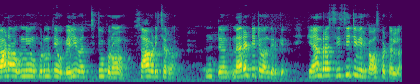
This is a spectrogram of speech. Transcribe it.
வேடா உன்னையும் குடும்பத்தையும் வெளியே வச்சு தூக்குறோம் சாவடிச்சிடுறோம் மிரட்டிட்டு வந்திருக்கு. கேமரா சிசிடிவி இருக்குது ஹாஸ்பிட்டலில்.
